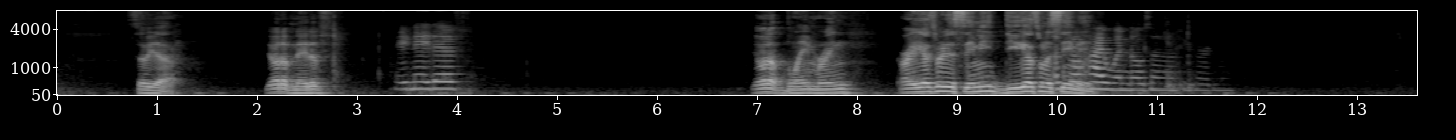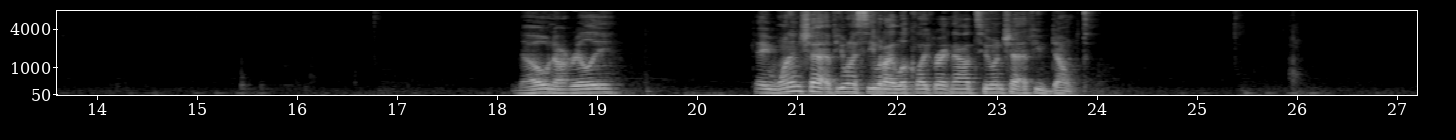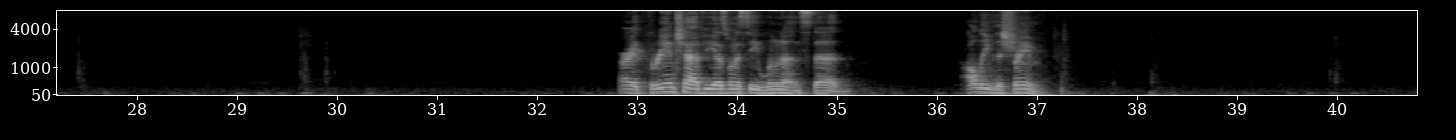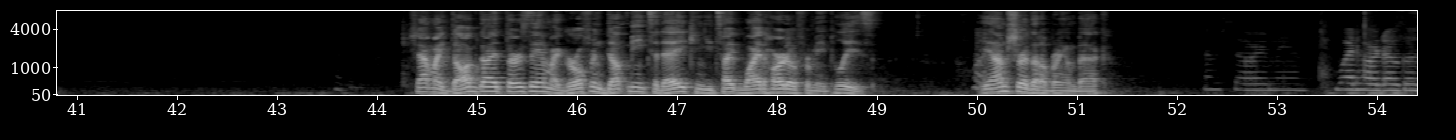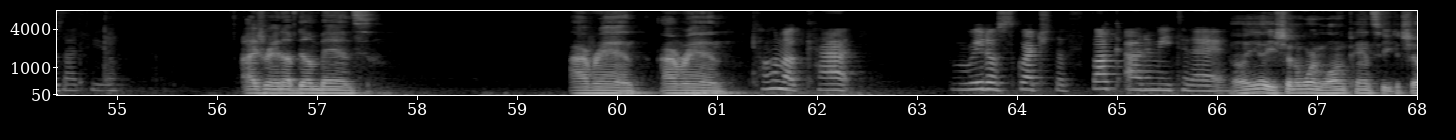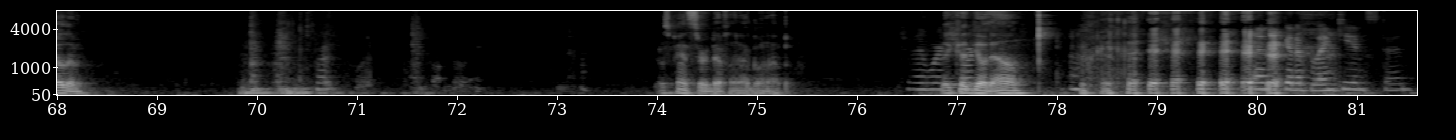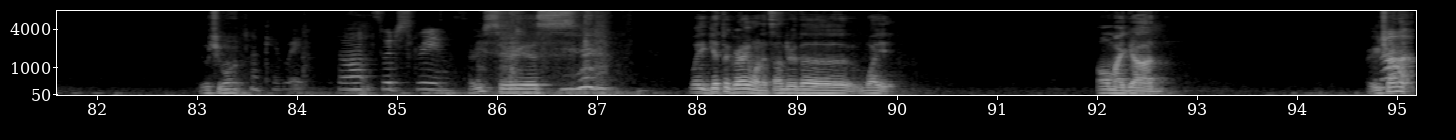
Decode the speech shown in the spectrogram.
So yeah. Yo, what up, native? Hey, native. Yo, what up, blame ring? Are you guys ready to see me? Do you guys want to see also, me? hi, Windows. I don't know if you heard me. No, not really. Okay, one in chat if you want to see what I look like right now. Two in chat if you don't. All right, three in chat if you guys want to see Luna instead. I'll leave the stream. Chat, my dog died Thursday and my girlfriend dumped me today. Can you type Wide Hardo for me, please? Yeah, I'm sure that'll bring him back. I'm sorry, man. Wide Hardo goes out to you. I ran up dumb bands. I ran. I ran. Talking about cat. Burrito scratched the fuck out of me today. Oh yeah, you shouldn't have worn long pants so you could show them. Those pants are definitely not going up. Should I wear They could go down. And get a blankie instead? Do what you want. Okay, wait. Don't switch screens. Are you serious? Wait, get the gray one. It's under the white. Oh my god. Are you trying to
